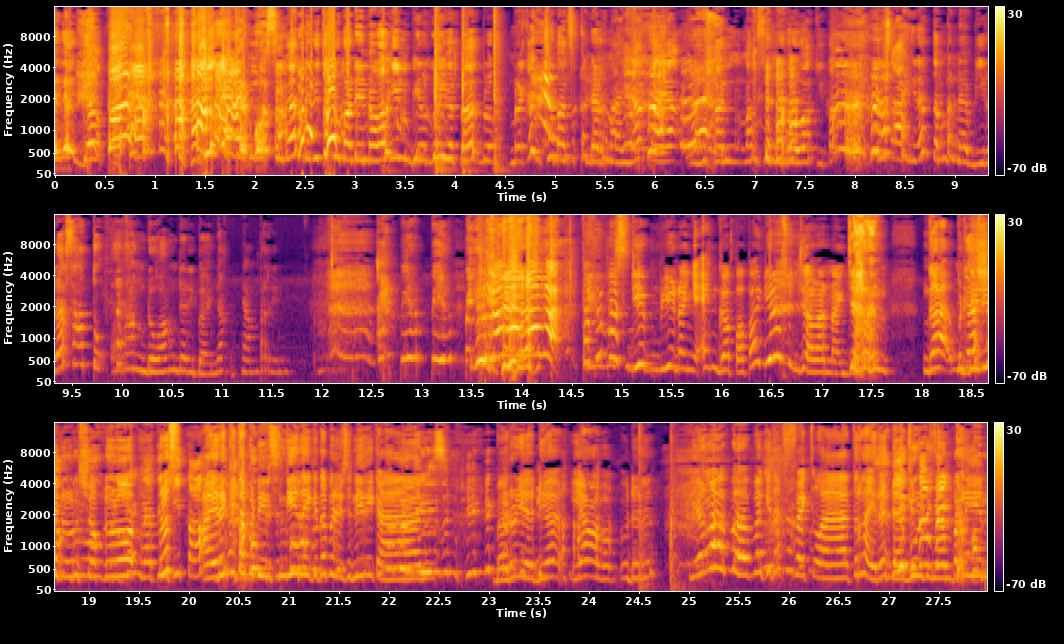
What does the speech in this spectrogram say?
nanya gak apa-apa. Gue kayak emosi banget, jadi tuh ada yang nolongin, Bill gue inget banget, belum mereka cuma sekedar nanya kayak bukan langsung bawa kita. Terus akhirnya temennya Bila satu orang doang dari banyak nyamperin. Eh, pir, pir, pir. Tapi pas dia dia nanya eh nggak apa-apa dia langsung jalan aja. Jalan Enggak, berdiri shock dulu, shock dulu. Terus kita. akhirnya kita berdiri sendiri, kita berdiri sendiri kan. Berdiri sendiri. Baru ya dia, ya nggak apa-apa, udah ya nggak apa-apa, kita fake lah. Terus akhirnya Dabul nyamperin.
